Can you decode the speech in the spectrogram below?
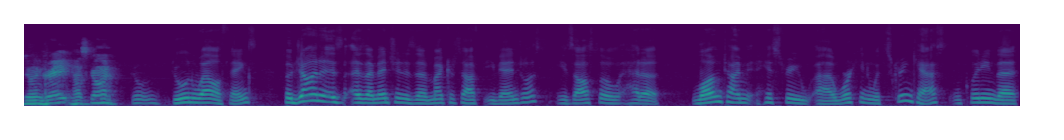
Doing great. How's it going? Doing, doing well, thanks. So Jon is, as I mentioned, is a Microsoft evangelist. He's also had a long time history uh, working with screencasts, including the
